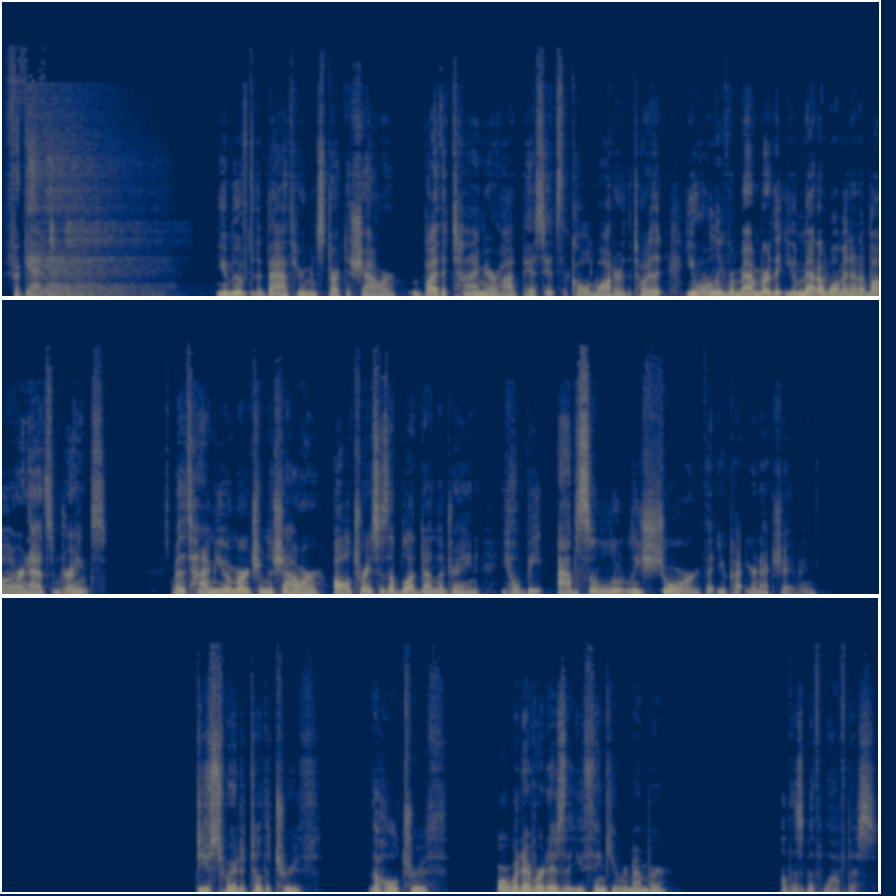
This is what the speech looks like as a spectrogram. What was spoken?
Forget. You move to the bathroom and start the shower. By the time your hot piss hits the cold water of the toilet, you only remember that you met a woman in a bar and had some drinks. By the time you emerge from the shower, all traces of blood down the drain, you'll be absolutely sure that you cut your neck shaving. Do you swear to tell the truth? The whole truth? Or whatever it is that you think you remember? Elizabeth Loftus.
